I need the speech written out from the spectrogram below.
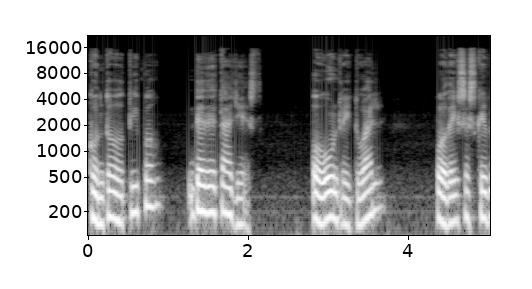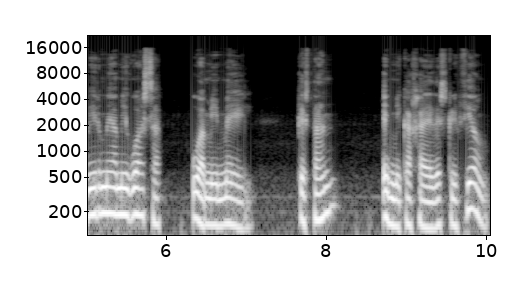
con todo tipo de detalles o un ritual, podéis escribirme a mi WhatsApp o a mi mail, que están en mi caja de descripción,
